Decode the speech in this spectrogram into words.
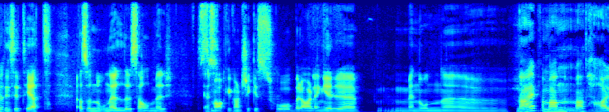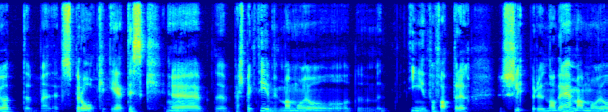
etnisitet. Altså noen eldre salmer Yes. smaker kanskje ikke så bra lenger. eh, med noen eh, Nei, for man, man har jo et, et språketisk Mm. eh, perspektiv. Man må jo Ingen forfattere slipper unna det. Man må jo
